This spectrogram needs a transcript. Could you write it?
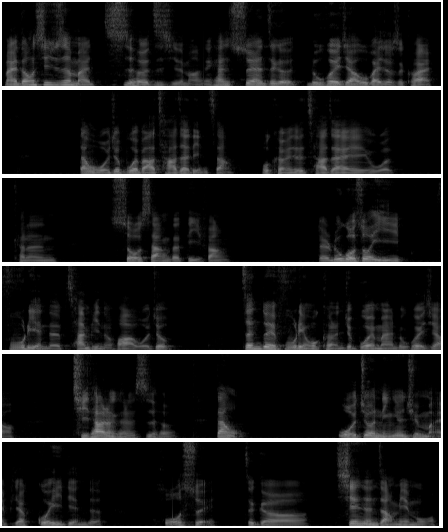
买东西就是买适合自己的嘛。你看虽然这个芦荟胶五百九十块。但我就不会把它擦在脸上，我可能就擦在我可能受伤的地方。对，如果说以敷脸的产品的话，我就针对敷脸，我可能就不会买芦荟胶。其他人可能适合，但我就宁愿去买比较贵一点的活水这个仙人掌面膜。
